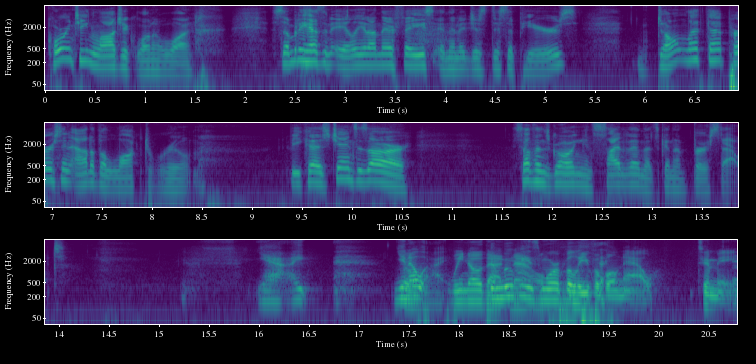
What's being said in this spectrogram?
quarantine logic 101. Somebody has an alien on their face and then it just disappears. Don't let that person out of a locked room. Because chances are something's growing inside of them that's going to burst out. yeah. I, you Well, know, we know that the movie is more believable now to me.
